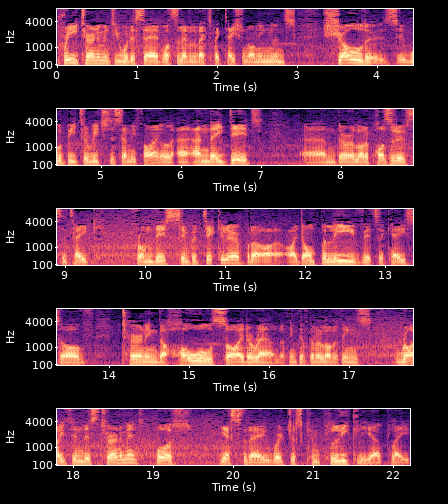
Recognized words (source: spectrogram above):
pre-tournament you would have said what's the level of expectation on England's shoulders? It would be to reach the semi-final, and they did. Um, there are a lot of positives to take from this in particular, but I, I, don't believe it's a case of turning the whole side around. I think they've got a lot of things right in this tournament, but yesterday we're just completely outplayed.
